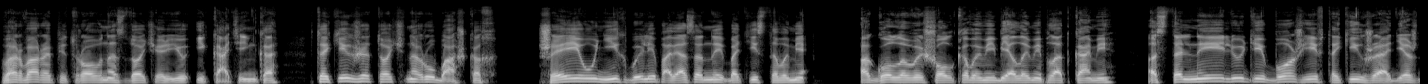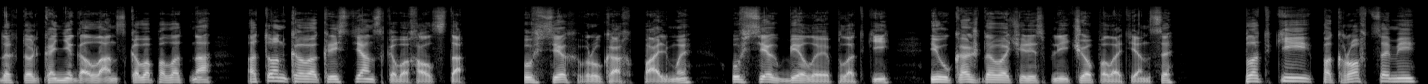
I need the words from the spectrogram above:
Варвара Петровна с дочерью и Катенька в таких же точно рубашках. Шеи у них были повязаны батистовыми, а головы шелковыми белыми платками. Остальные люди божьи в таких же одеждах, только не голландского полотна, а тонкого крестьянского холста. У всех в руках пальмы — у всех белые платки и у каждого через плечо полотенце. Платки покровцами,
